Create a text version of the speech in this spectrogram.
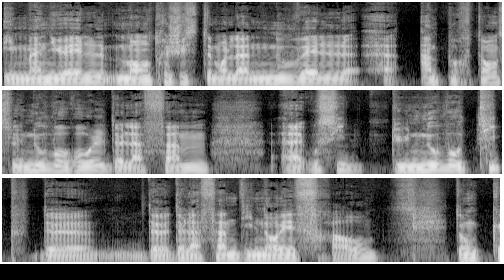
et manuel, montrent justement la nouvelle euh, importance, le nouveau rôle de la femme, euh, aussi du nouveau type de, de, de, la femme, die neue Frau. Donc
